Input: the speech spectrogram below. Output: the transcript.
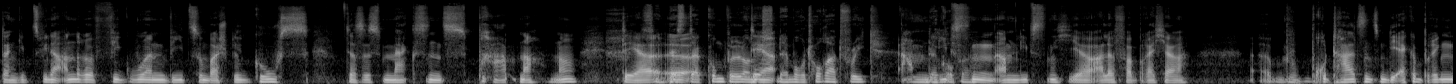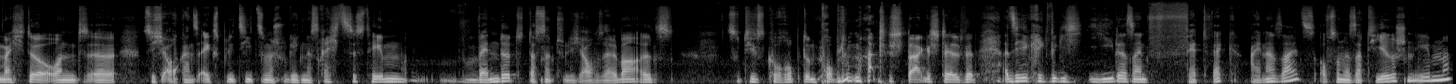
dann gibt's wieder andere Figuren, wie zum Beispiel Goose, das ist Maxens Partner, ne? Der Sein bester äh, Kumpel und der, der Motorradfreak. Am liebsten, Gruppe. am liebsten hier alle Verbrecher äh, brutalstens um die Ecke bringen möchte und äh, sich auch ganz explizit zum Beispiel gegen das Rechtssystem wendet, das natürlich auch selber als zutiefst korrupt und problematisch dargestellt wird. Also hier kriegt wirklich jeder sein Fett weg, einerseits auf so einer satirischen Ebene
